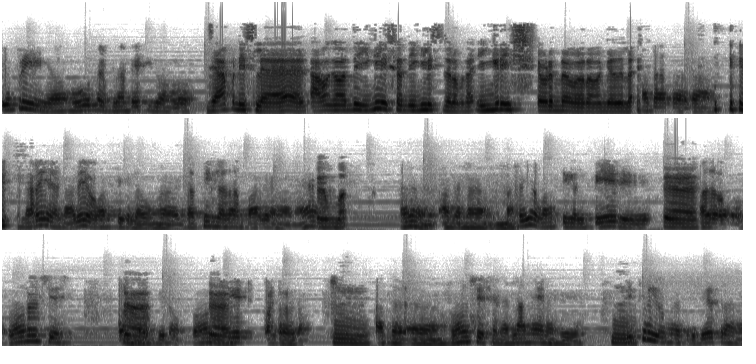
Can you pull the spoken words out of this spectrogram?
எப்படி அவங்க ஊர்ல இப்படிலாம் பேசிக்குவாங்களோ? ஜாப்பனீஸ்ல அவங்க வந்து இங்கிலீஷ் வந்து இங்கிலீஷ் சொல்ல மாட்டாங்க. இங்கிலீஷ் அப்படின்னு தான் வரும் அவங்க இதுல. நிறைய நிறைய வார்த்தைகள் அவங்க டப்பிங்ல தான் பாக்குறேன் நானு அந்த நிறைய வார்த்தைகள் பேரு அது ப்ரொனன்சியேஷன் ப்ரொனன்சியேட் பண்ற விதம். அந்த ப்ரொனன்சியேஷன் எல்லாமே எனக்கு. இப்படி இவங்க இப்படி பேசுறாங்க.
